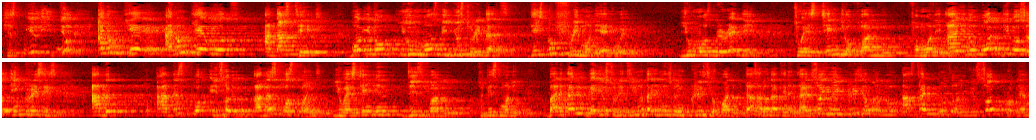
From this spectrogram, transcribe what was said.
She's, you, you, I don't care. I don't care what at that stage, but you know, you must be used to it that there's no free money anyway. You must be ready to exchange your value for money. And you know what gives us an increase is at the at this so at this first point, you were exchanging this value to this money. By the time you get used to it, you know that you need to increase your value. That's another thing entirely. So you increase your value as time goes on, you solve problem,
